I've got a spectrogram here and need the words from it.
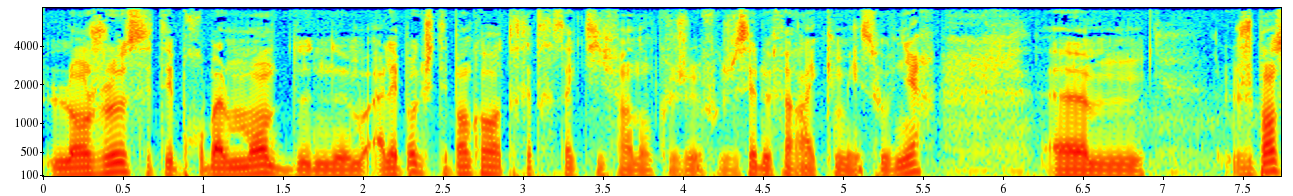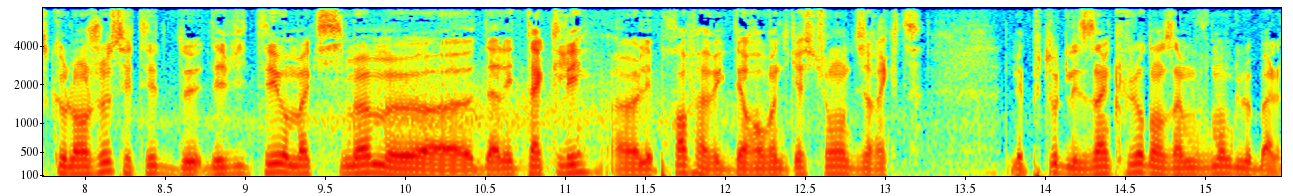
l'enjeu c'était probablement de ne. À l'époque, j'étais pas encore très très actif, hein, donc il faut que j'essaie de faire avec mes souvenirs. je pense que l'enjeu c'était d'éviter au maximum d'aller tacler les profs avec des revendications directes mais plutôt de les inclure dans un mouvement global.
